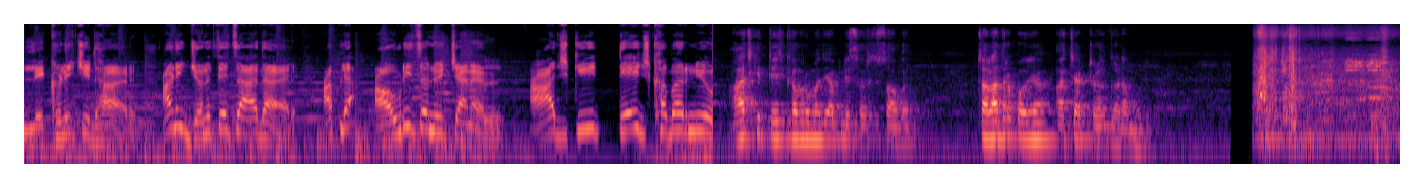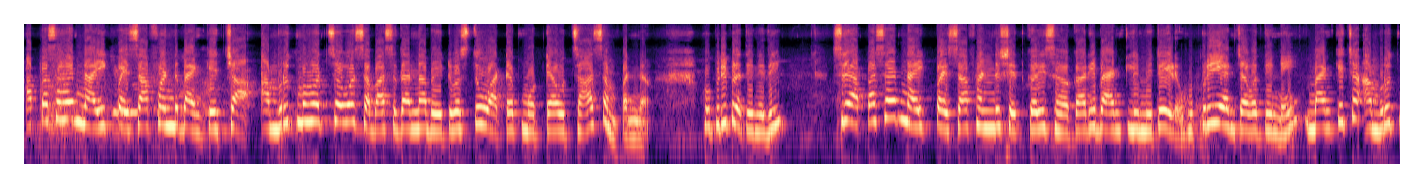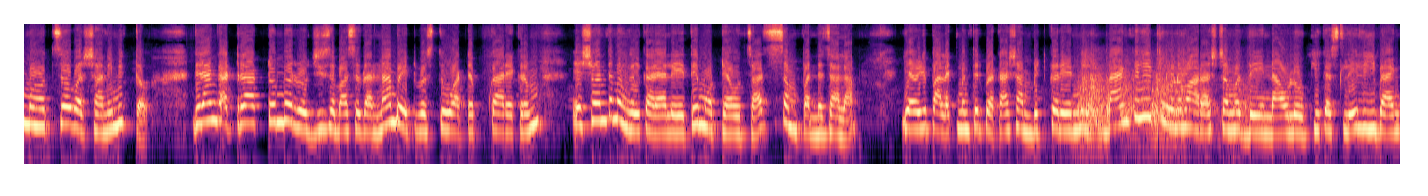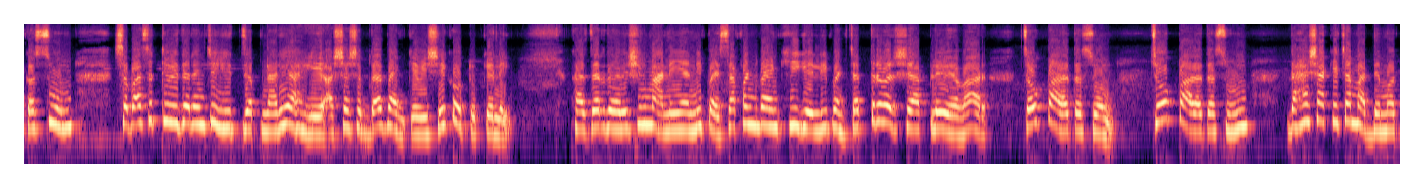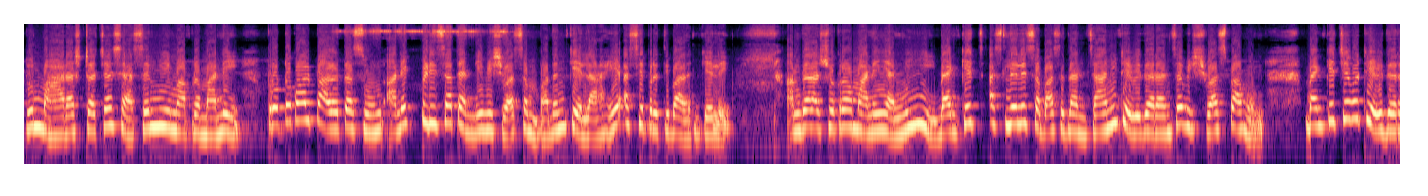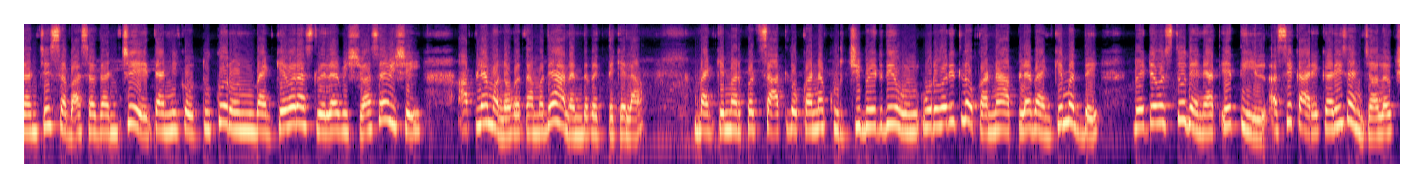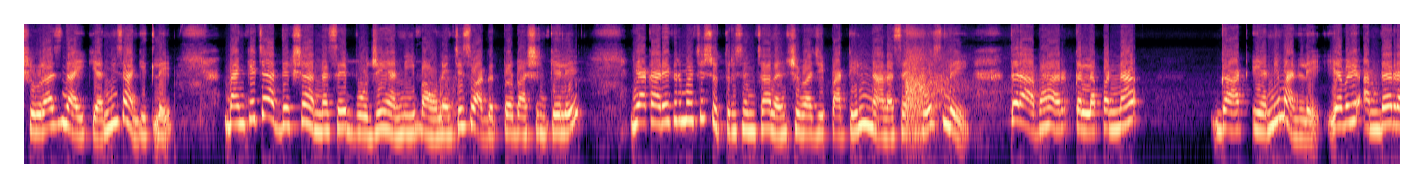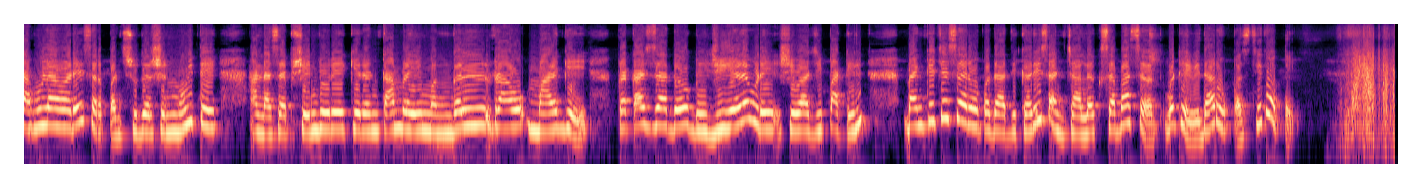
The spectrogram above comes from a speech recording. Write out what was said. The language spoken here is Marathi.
लेखणीची धार आणि जनतेचा आधार आपल्या आवडीचं न्यूज चॅनल. आज की तेज खबर न्यूज आज की तेज खबरमध्ये आपले सर स्वागत. चला तर पाहूया आजच्या ठळक घडामोडी. आप्पासाहेब नाईक पैसा फंड बँकेच्या अमृत महोत्सव व सभासदांना भेटवस्तू वाटप मोठ्या उत्साहात संपन्न. हुपरी प्रतिनिधी श्री आप्पासाहेब नाईक पैसा फंड शेतकरी सहकारी बँक लिमिटेड हुपरी यांच्या वतीने बँकेच्या अमृत महोत्सव वर्षानिमित्त दिनांक अठरा ऑक्टोबर रोजी सभासदांना भेटवस्तू वाटप कार्यक्रम यशवंत मंगल कार्यालय येथे मोठ्या उत्साहात संपन्न झाला. यावेळी पालकमंत्री प्रकाश आंबेडकर यांनी बँक ही पूर्ण महाराष्ट्रामध्ये नावलौकिक असलेली बँक असून सभासद ठेवीदारांचे हित जपणारी आहे अशा शब्दात बँकेविषयी कौतुक केले. खासदार धैर्यशील माने यांनी पैसा फंड बँक ही गेली पंच्याहत्तर वर्षे आपले व्यवहार चौक पाळत असून चोख पाळत असून दहा शाखेच्या माध्यमातून महाराष्ट्राच्या शासन नियमाप्रमाणे प्रोटोकॉल पाळत असून अनेक पिढीचा त्यांनी विश्वास संपादन केला आहे असे प्रतिपादन केले. आमदार अशोकराव माने यांनीही बँकेत असलेले सभासदांचा आणि ठेवीदारांचा विश्वास पाहून बँकेचे व ठेवीदारांचे सभासदांचे त्यांनी कौतुक करून बँकेवर असलेल्या विश्वासाविषयी आपल्या मनोगतामध्ये आनंद व्यक्त केला. बँकेमार्फत सात लोकांना खुर्ची भेट देऊन उर्वरित लोकांना आपल्या बँकेमध्ये भेटवस्तू देण्यात येतील असे कार्यकारी संचालक शिवराज नाईक यांनी सांगितले. सांगितले. बँकेचे अध्यक्ष अण्णासाहेब बोजे यांनी पाहुण्यांचे स्वागतपर भाषण केले. या कार्यक्रमाचे सूत्रसंचालन शिवाजी पाटील नानासाहेब भोसले. तर आभार कल्लापन्ना गाठ यांनी मानले. यावेळी आमदार राहुल आवाडे सरपंच सुदर्शन मोहिते अण्णासाहेब शेंडुरे किरण कांबळे मंगलराव माळगे प्रकाश जाधव बीजी येळवडे शिवाजी पाटील बँकेचे सर्व पदाधिकारी संचालक सभासद व ठेवीदार उपस्थित होते.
